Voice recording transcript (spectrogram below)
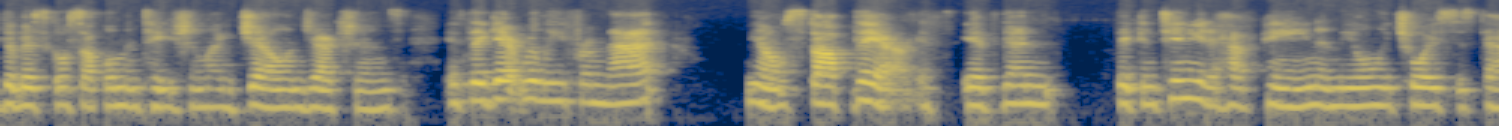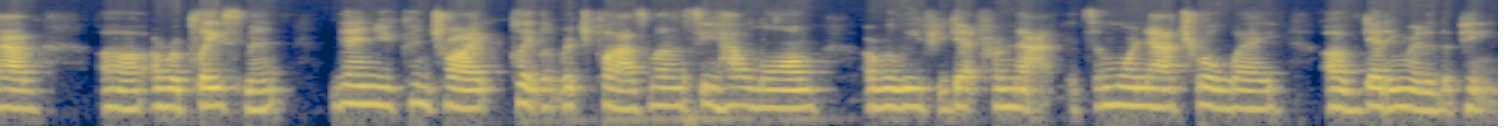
the visco supplementation like gel injections, if they get relief from that, you know, stop there. If, if then they continue to have pain and the only choice is to have uh, a replacement, then you can try platelet rich plasma and see how long a relief you get from that. It's a more natural way of getting rid of the pain.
